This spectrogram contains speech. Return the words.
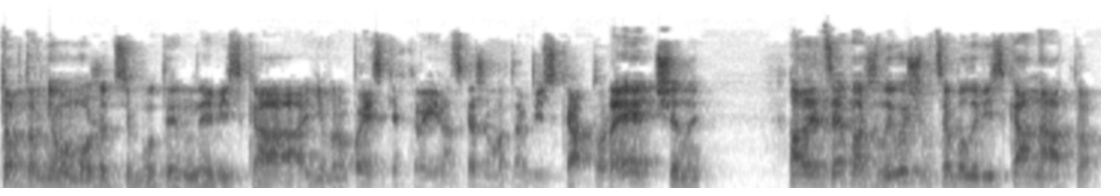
тобто в ньому можуть бути не війська європейських країн, а скажімо, там війська Туреччини. Але це важливо, щоб це були війська НАТО.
